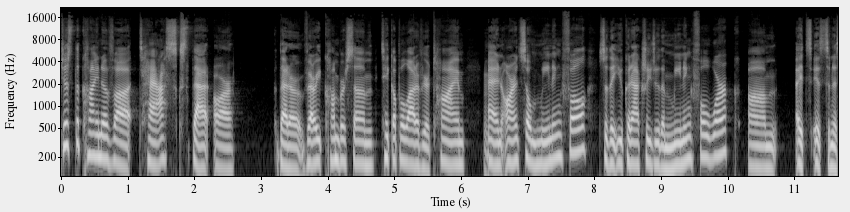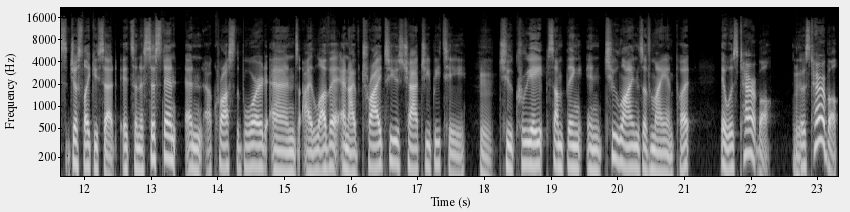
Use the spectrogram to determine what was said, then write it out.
just the kind of uh, tasks that are that are very cumbersome, take up a lot of your time, Mm. and aren't so meaningful, so that you can actually do the meaningful work. Um, it's it's an just like you said, it's an assistant and across the board, and I love it. And I've tried to use ChatGPT Hmm. to create something in two lines of my input. It was terrible. Hmm. It was terrible.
